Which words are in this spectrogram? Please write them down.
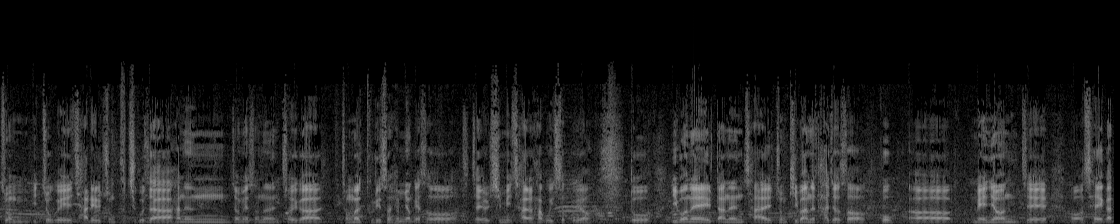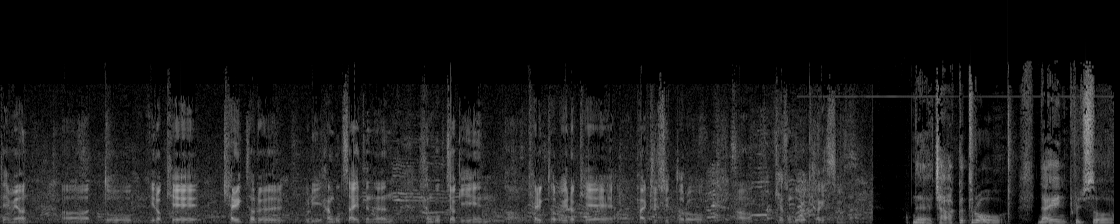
좀 이쪽에 자리를 좀 붙이고자 하는 점에서는 저희가 정말 둘이서 협력해서 진짜 열심히 잘 하고 있었고요. 또 이번에 일단은 잘 좀 기반을 다져서 꼭 어, 매년 이제 어, 새해가 되면 어, 또 이렇게 캐릭터를 우리 한국 사이드는 한국적인 어, 캐릭터로 이렇게 어, 밝힐 수 있도록 어, 계속 노력하겠습니다. 네, 자, 끝으로 나인 프로듀서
